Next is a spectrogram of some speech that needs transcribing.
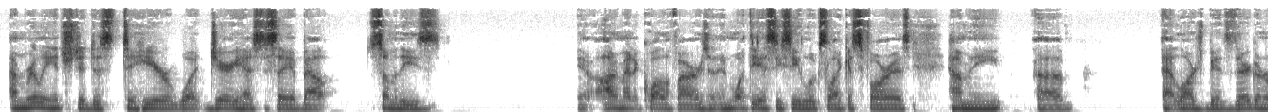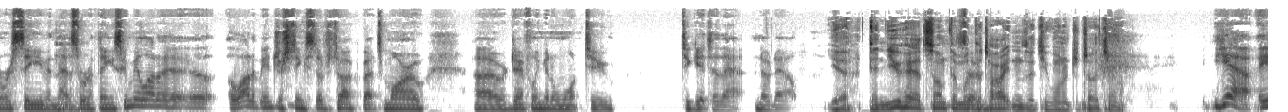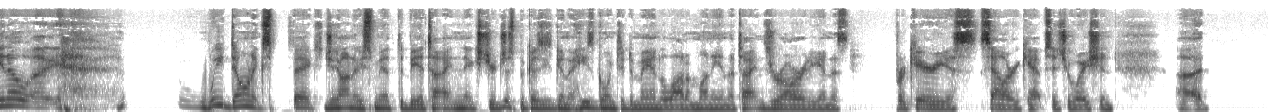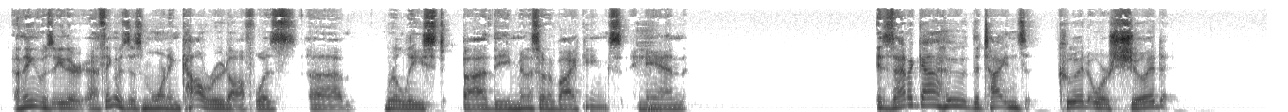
I'm really interested to to hear what Jerry has to say about some of these you know, automatic qualifiers and, and what the SEC looks like as far as how many uh, at large bids they're going to receive and that sort of thing. It's going to be a lot of a lot of interesting stuff to talk about tomorrow. Uh, we're definitely going to want to to get to that, no doubt. Yeah, and you had something with So- the Titans that you wanted to touch on. Yeah, you know, uh, we don't expect Jonnu Smith to be a Titan next year just because he's gonna he's going to demand a lot of money, and the Titans are already in a precarious salary cap situation. Uh, I think it was either I think it was this morning. Kyle Rudolph was uh, released by the Minnesota Vikings, mm-hmm. and is that a guy who the Titans could or should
